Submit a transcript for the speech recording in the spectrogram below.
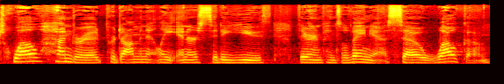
1,200 predominantly inner city youth there in Pennsylvania. So, welcome.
